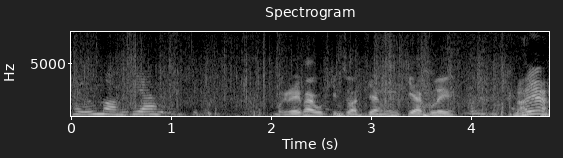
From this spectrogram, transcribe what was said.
ให้ลูกน้องเกียร์ บักเลยพากูกินสวัสดแจงมึงเกียกูเลยไหนอะ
